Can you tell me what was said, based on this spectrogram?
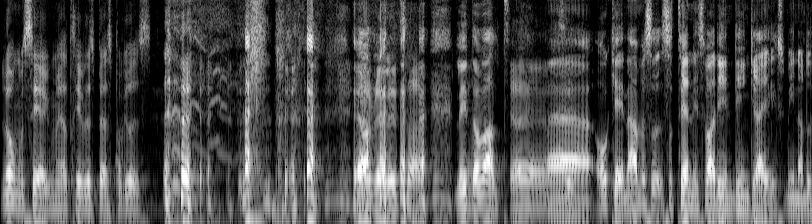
Lång och seg men jag trivdes bäst på grus. ja det blev lite så här. Lite av allt. Ja, ja, ja. Eh, Okej, nej men så, så tennis var din, din grej liksom innan du,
